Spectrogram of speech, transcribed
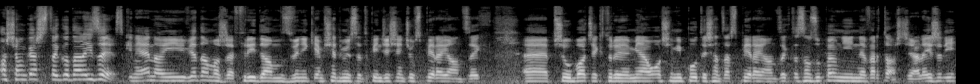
osiągasz z tego dalej zysk, nie? No i wiadomo, że Freedom z wynikiem 750 wspierających e, przy ubocie, który miał 8,5 tysiąca wspierających, to są zupełnie inne wartości, ale jeżeli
